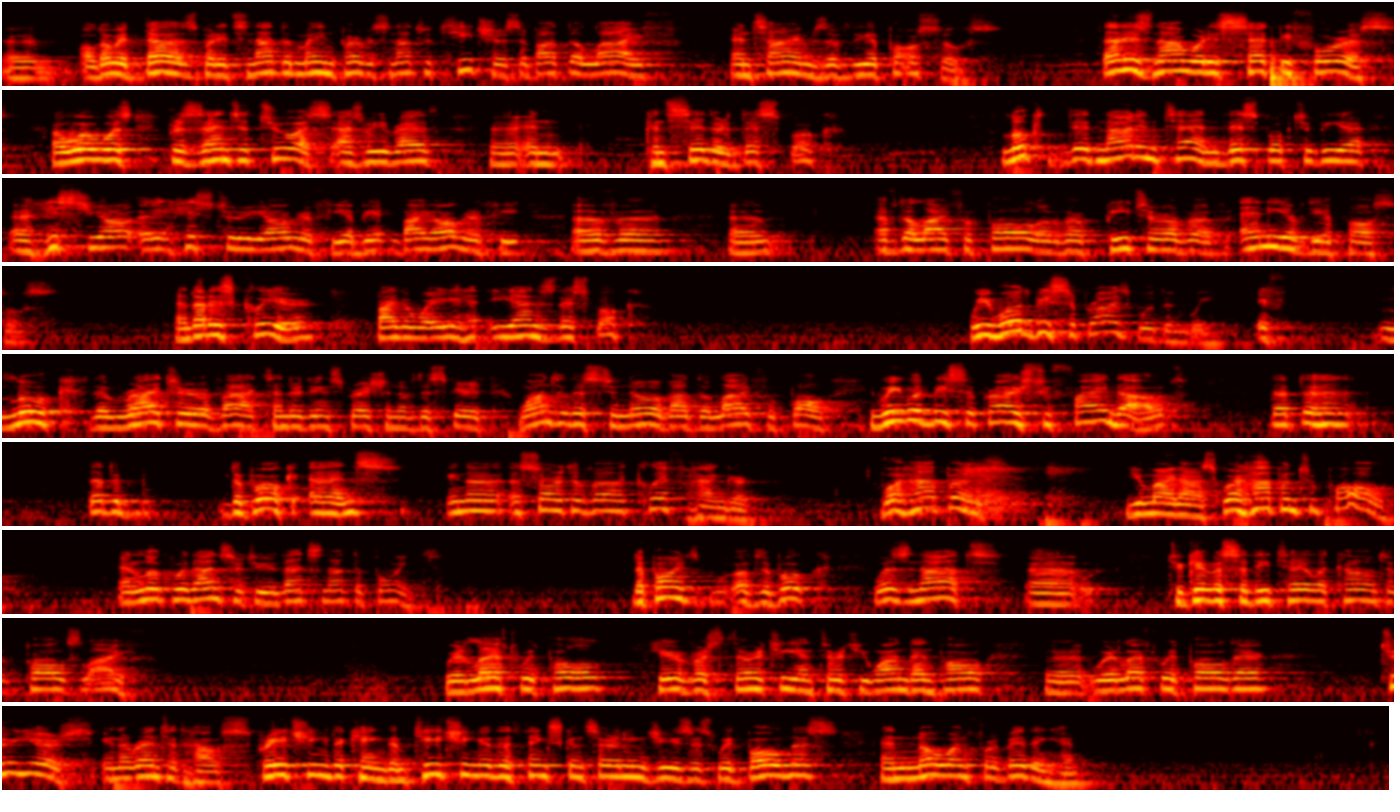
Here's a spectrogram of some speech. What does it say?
uh, although it does, but it's not the main purpose, not to teach us about the life and times of the apostles. That is not what is set before us or what was presented to us as we read uh, and considered this book. Luke did not intend this book to be a, a, a historiography, a bi- biography of, uh, uh, of the life of Paul, of, of Peter, of, of any of the apostles. And that is clear by the way he ends this book. We would be surprised, wouldn't we, if Luke, the writer of Acts, under the inspiration of the Spirit, wanted us to know about the life of Paul, we would be surprised to find out that the, that the, the book ends in a, a sort of a cliffhanger. What happened, you might ask? What happened to Paul? And Luke would answer to you that's not the point. The point of the book was not uh, to give us a detailed account of Paul's life. We're left with Paul, here, verse 30 and 31. Then Paul, uh, we're left with Paul there, two years in a rented house, preaching the kingdom, teaching the things concerning Jesus with boldness and no one forbidding him.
